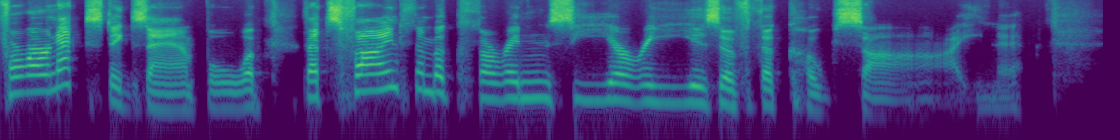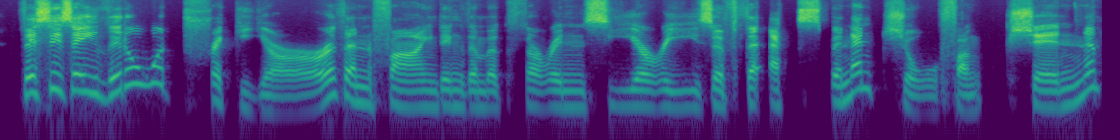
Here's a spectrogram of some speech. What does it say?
for our next example, let's find the Maclaurin series of the cosine. This is a little trickier than finding the Maclaurin series of the exponential function,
